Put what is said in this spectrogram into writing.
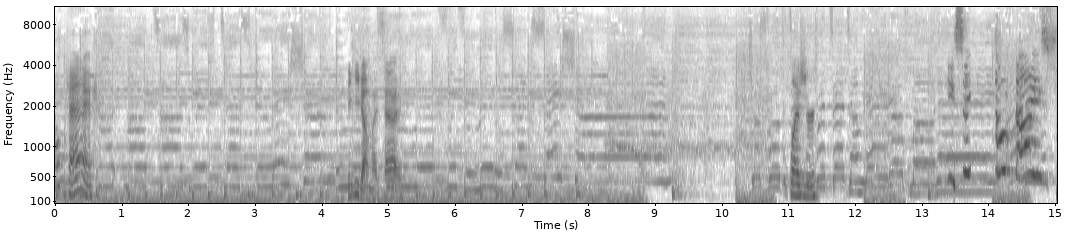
Okay. I think he got my tag. Pleasure. He's singing so nice!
